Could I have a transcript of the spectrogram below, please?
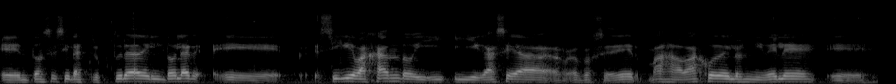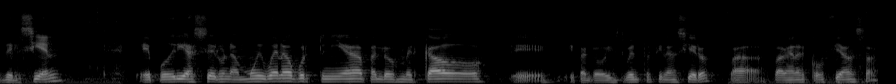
Eh, entonces, si la estructura del dólar eh, sigue bajando y, llegase a retroceder más abajo de los niveles del 100, podría ser una muy buena oportunidad para los mercados y para los instrumentos financieros, para, para ganar confianza.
